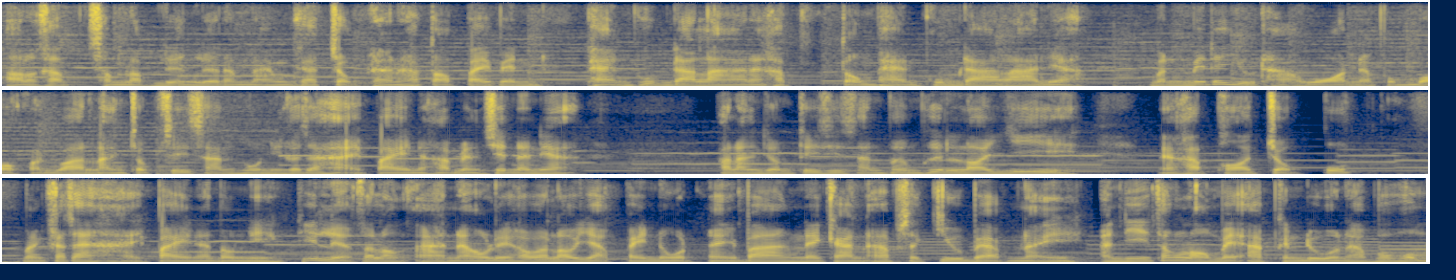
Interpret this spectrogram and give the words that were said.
เอาละครับสำหรับเรื่องเรือดำน้ำก็จบแล้วนะครับต่อไปเป็นแผนภูมิดารานะครับตรงแผนภูมิดาราเนี่ยมันไม่ได้อยู่ถาวรนะผมบอกก่อนว่าหลังจบซีซั่นพวกนี้ก็จะหายไปนะครับอย่างเช่นอันเนี้ยพลังโจมตีซีซั่นเพิ่มขึ้นร้อยยี่นะครับพอจบปุ๊บ มันก็จะหายไปนะตรงนี้ ที่เหลือก็ลองอ่านเอาเลยครับว่าเราอยากไปโหนดไหนบ้างในการอัพสกิลแบบไหน อันนี้ต้องลองไปอัพกันดูนะครับเพราะผม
